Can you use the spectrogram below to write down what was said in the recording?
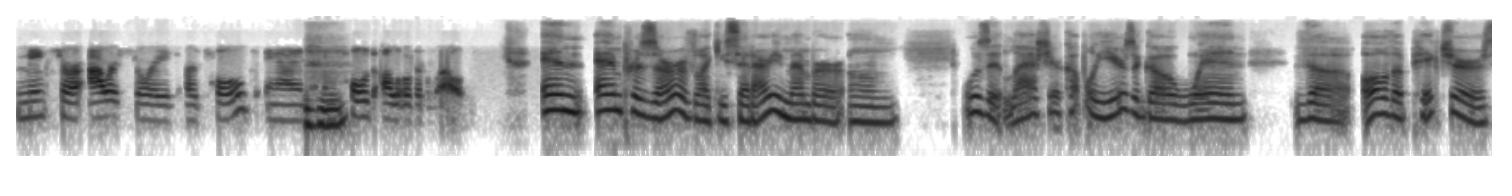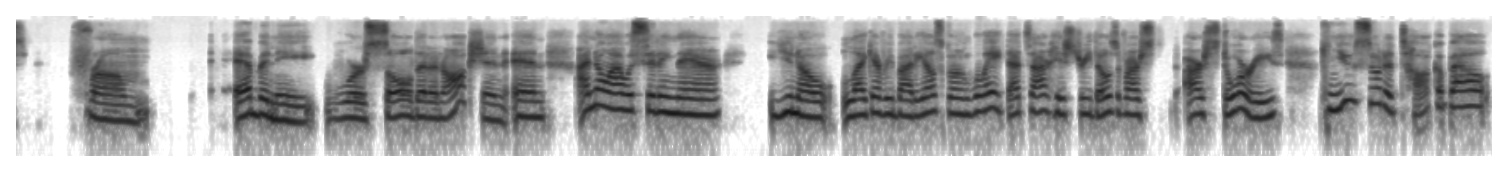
make sure our stories are told and, and Mhm. told all over the world. and and preserve like you said i remember um was it last year a couple of years ago when the all the pictures from ebony were sold at an auction. And i know i was sitting there you know like everybody else going wait that's our history. Those are our our stories. Can you sort of talk about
